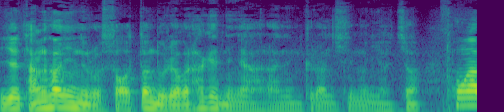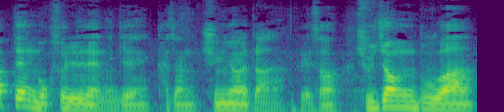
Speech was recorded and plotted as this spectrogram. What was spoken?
이제 당선인으로서 어떤 노력을 하겠느냐라는 그런 질문이었죠. 통합된 목소리를 내는 게 가장 중요하다. 그래서 주정부와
